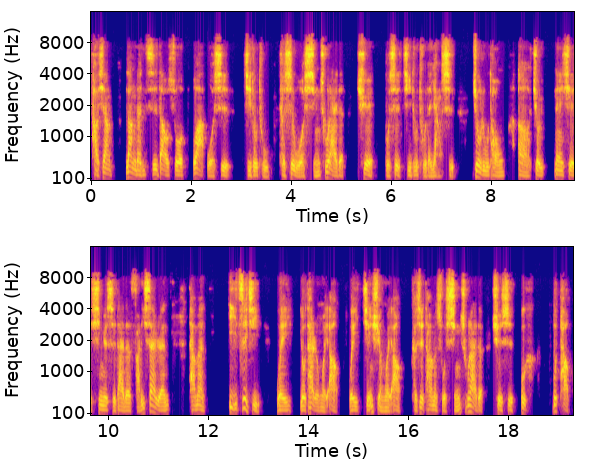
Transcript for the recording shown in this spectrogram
好像让人知道说，哇，我是基督徒，可是我行出来的却不是基督徒的样式，就如同呃，就那些新约时代的法利赛人，他们以自己为犹太人为傲，为拣选为傲，可是他们所行出来的却是不不讨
